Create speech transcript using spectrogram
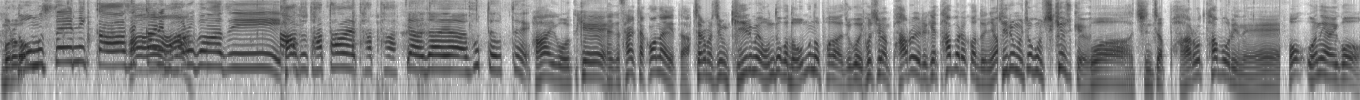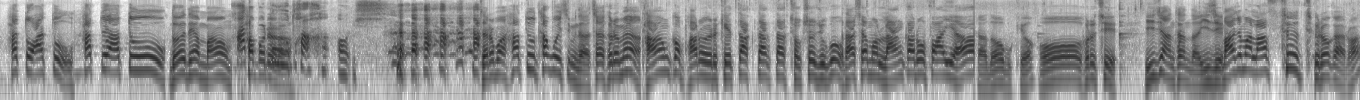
뭐라고? 너무 세니까 색깔이 아, 아. 바로 변하지. 나도 다 타네, 다 타. 야, 야, 야, 호태, 호태. 아 이거 어떻게 이거 살짝 꺼내야겠다 자 여러분 지금 기름의 온도가 너무 높아가지고 보시면 바로 이렇게 타버렸거든요 기름을 조금 식혀줄게요 와 진짜 바로 타버리네 어 은혜야 이거 핫뚜 핫뚜 핫뚜 핫뚜 너에 대한 마음 타버려라 핫도 타. 어, 씨. 자 여러분 핫뚜 타고 있습니다 자 그러면 다음 거 바로 이렇게 딱딱딱 적셔주고 다시 한번 빵가루 fire 자 넣어볼게요 오 그렇지 이제 안 탄다 이제 마지막 last 들어가라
